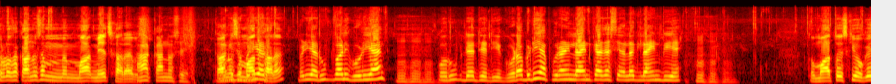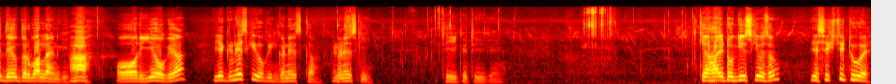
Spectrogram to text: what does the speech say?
थोड़ा सा कानों से मैच खा रहा है बस। हाँ कानों से। कानों से मात खा रहा है? बढ़िया रूप वाली घोड़ियाँ हैं हम्म, हम्म, हम्म, वो रूप दे देती है घोड़ा बढ़िया पुरानी लाइन का जैसे अलग लाइन भी है। तो माँ तो इसकी हो गई देव दरबार लाइन की। हाँ। और ये हो गया? ये गणेश की होगी। गणेश का गणेश। की। ठीक है ठीक है। क्या हाइट होगी इसकी वैसे? ये सिक्सटी टू है।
